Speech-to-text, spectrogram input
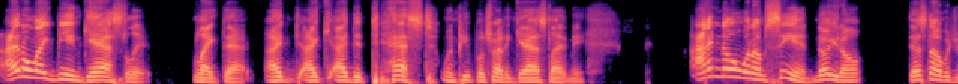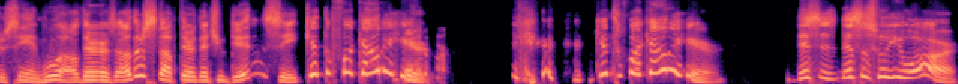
I don't like being gaslit like that. I, I I detest when people try to gaslight me. I know what I'm seeing. No, you don't. That's not what you're seeing. Well, there's other stuff there that you didn't see. Get the fuck out of here. Get the fuck out of here. This is this is who you are.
